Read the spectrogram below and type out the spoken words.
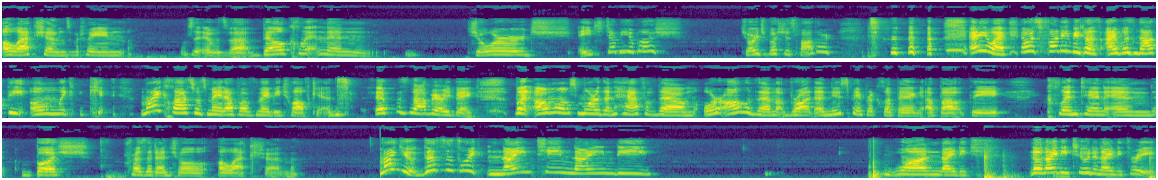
elections between it, was uh, Bill Clinton and George H.W. Bush? George Bush's father? anyway, it was funny because I was not the only ki- my class was made up of maybe 12 kids. It was not very big. But almost more than half of them or all of them brought a newspaper clipping about the Clinton and Bush presidential election. Mind you, this is like 1990 1 92 no 92 to 93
